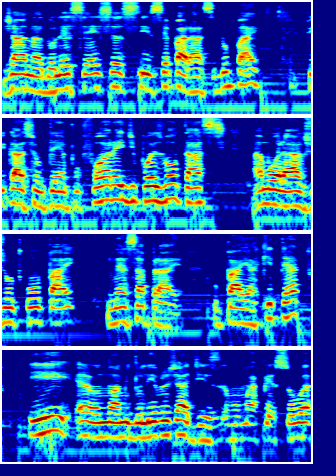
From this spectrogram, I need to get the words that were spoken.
já na adolescência, se separasse do pai, ficasse um tempo fora e depois voltasse a morar junto com o pai nessa praia. O pai é arquiteto e é, o nome do livro já diz, uma pessoa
